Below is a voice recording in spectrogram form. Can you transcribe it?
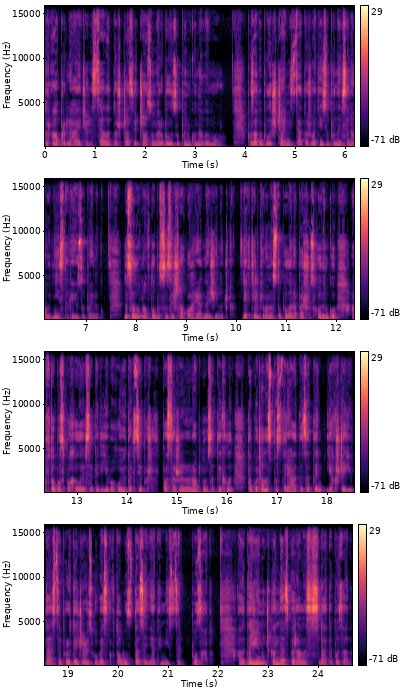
Дорога пролягає через села, тож час від часу ми робили зупинку на вимогу. Позаду були ще місця, тож водій зупинився на одній з таких зупинок. До салону автобусу зайшла огрядна жіночка. Як тільки вона ступила на першу сходинку, автобус похилився під її вагою, та всі пасажири раптом затихли та почали спостерігати за тим, як ще їй вдасться пройти через увесь автобус та зайняти місце позаду. Але та жіночка не збиралася сідати позаду.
